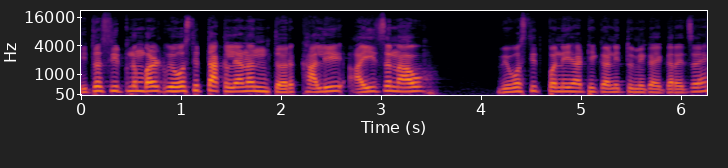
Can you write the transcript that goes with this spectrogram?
इथं सीट नंबर व्यवस्थित टाकल्यानंतर खाली आईचं नाव व्यवस्थितपणे ह्या ठिकाणी तुम्ही काय करायचं आहे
